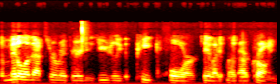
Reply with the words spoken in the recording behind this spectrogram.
the middle of that survey period is usually the peak for daylight our crowing.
